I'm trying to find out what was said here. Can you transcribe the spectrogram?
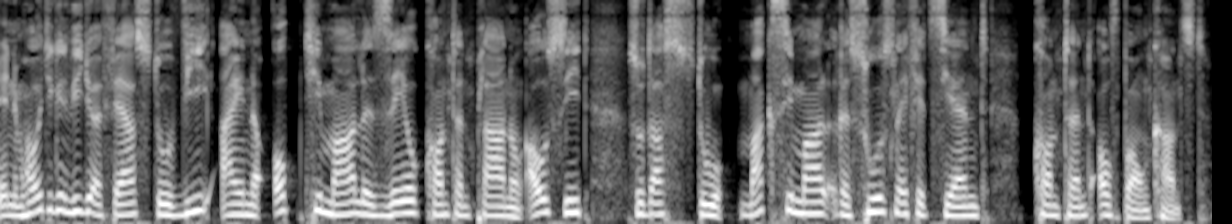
In dem heutigen Video erfährst du, wie eine optimale SEO-Content-Planung aussieht, sodass du maximal ressourceneffizient Content aufbauen kannst.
